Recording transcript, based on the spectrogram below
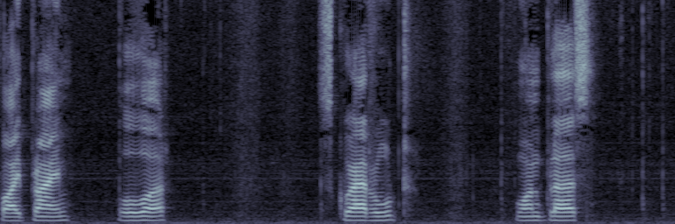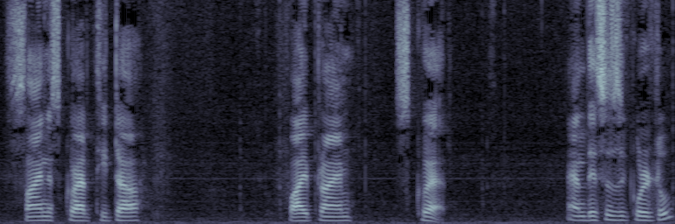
phi prime over square root 1 plus sin square theta phi prime square and this is equal to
